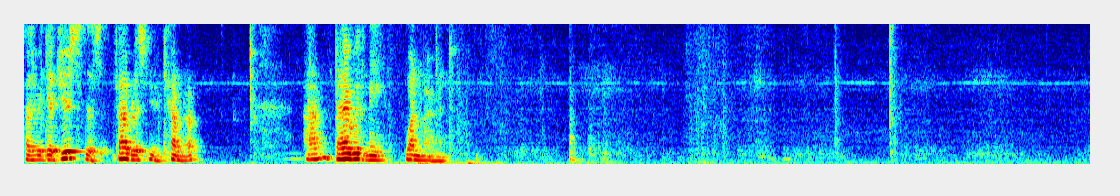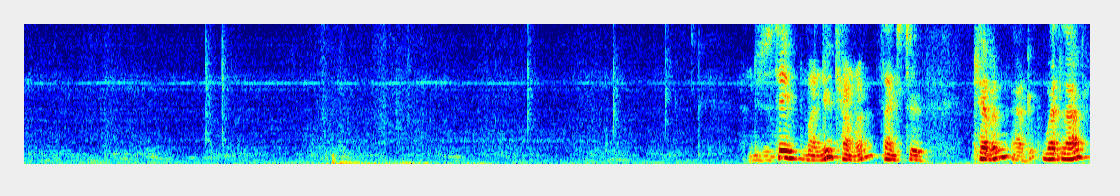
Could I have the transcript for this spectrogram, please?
as we get used to this fabulous new camera. Uh, bear with me one moment. And as you see, my new camera, thanks to Kevin at Wet Lab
